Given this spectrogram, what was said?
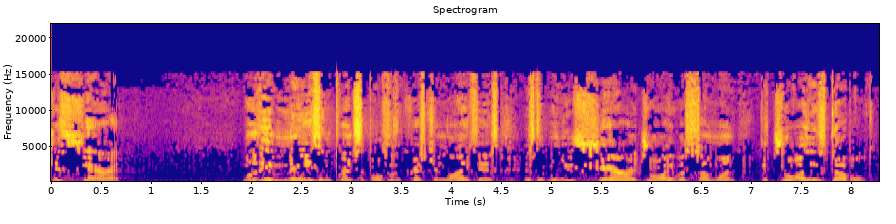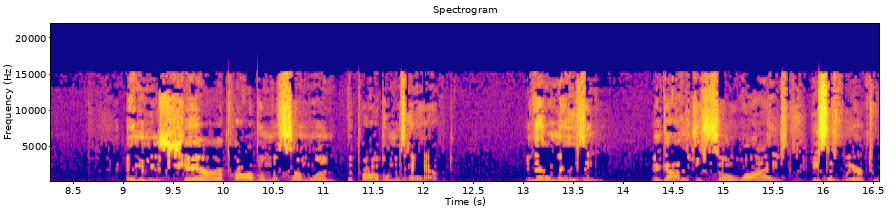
just share it. One of the amazing principles of the Christian life is, is that when you share a joy with someone, the joy is doubled. And when you share a problem with someone, the problem is halved. Isn't that amazing? And God is just so wise. He says we are to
